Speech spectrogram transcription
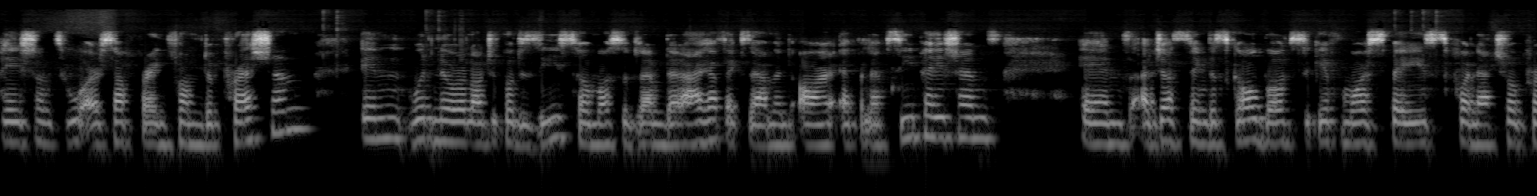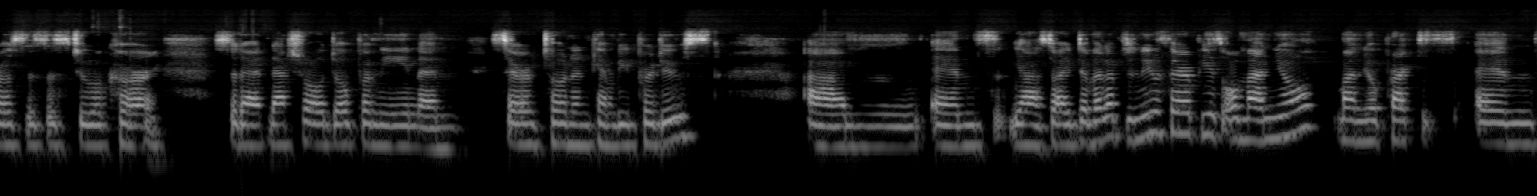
patients who are suffering from depression in with neurological disease. So most of them that I have examined are epilepsy patients and adjusting the skull bones to give more space for natural processes to occur so that natural dopamine and serotonin can be produced. Um, and yeah, so I developed a new therapy, it's all manual, manual practice. And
